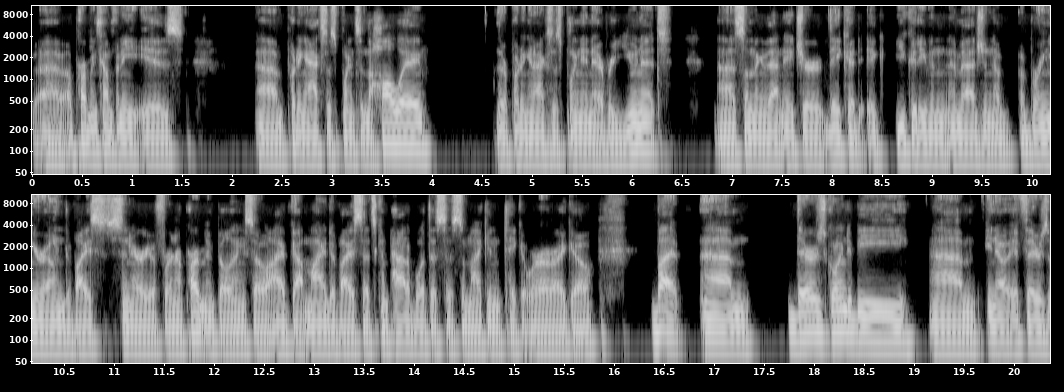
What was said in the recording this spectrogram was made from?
uh, apartment company is um, putting access points in the hallway. They're putting an access point in every unit. uh, something of that nature. They could, it, you could even imagine a, a, bring your own device scenario for an apartment building. So I've got my device that's compatible with the system. I can take it wherever I go. But um, there's going to be, um, you know, if there's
